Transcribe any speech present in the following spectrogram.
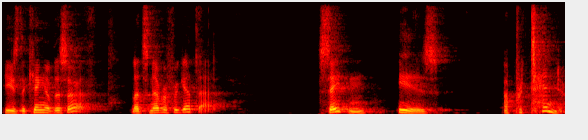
He's the king of this earth. Let's never forget that. Satan is a pretender.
